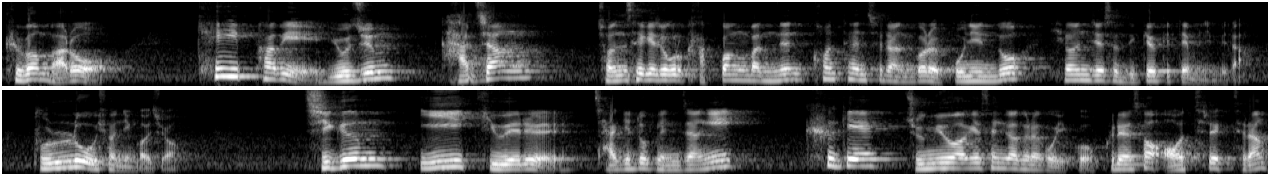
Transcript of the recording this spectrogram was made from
그건 바로 K-팝이 요즘 가장 전 세계적으로 각광받는 컨텐츠라는 것을 본인도 현지에서 느꼈기 때문입니다. 블루오션인 거죠. 지금 이 기회를 자기도 굉장히 크게 중요하게 생각을 하고 있고 그래서 어트랙트랑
